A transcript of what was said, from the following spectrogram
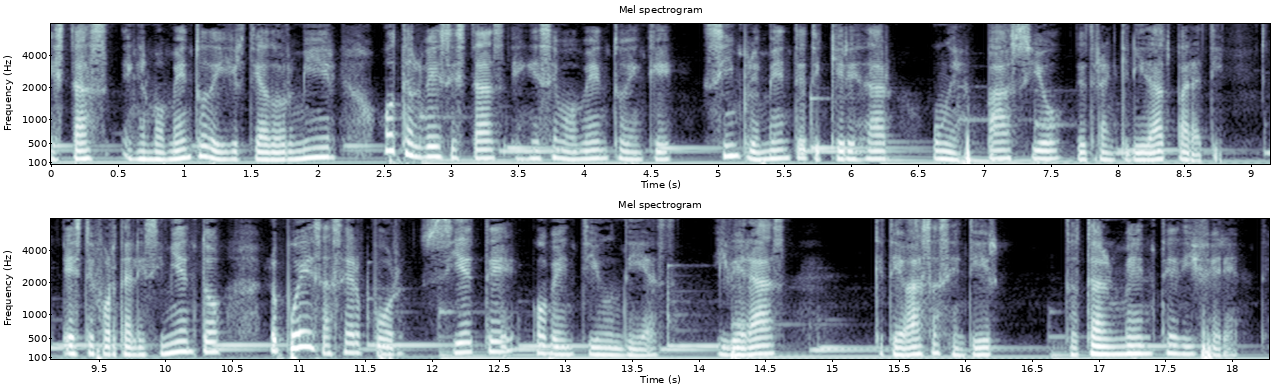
estás en el momento de irte a dormir o tal vez estás en ese momento en que simplemente te quieres dar un espacio de tranquilidad para ti. Este fortalecimiento lo puedes hacer por 7 o 21 días y verás que te vas a sentir totalmente diferente.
